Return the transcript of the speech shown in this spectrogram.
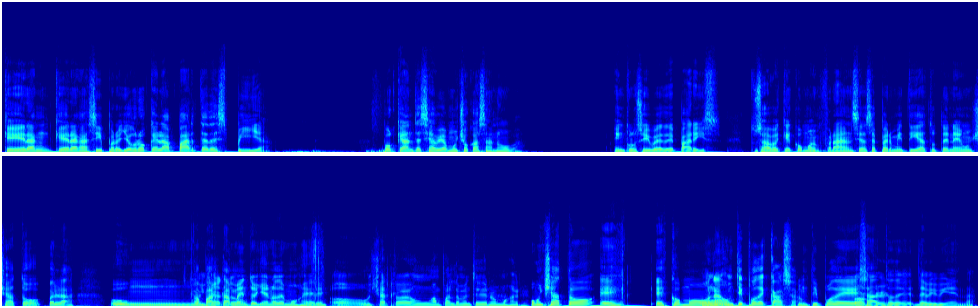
que eran, que eran así, pero yo creo que la parte de espía, porque antes sí había mucho Casanova, inclusive de París. Tú sabes que como en Francia se permitía tú tener un chateau, ¿verdad? O un, Un apartamento chateau. lleno de mujeres. Oh, un chato es un apartamento de una mujer. Un chateau es, es como Una- un tipo de casa. un tipo de, exacto, de, de vivienda.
